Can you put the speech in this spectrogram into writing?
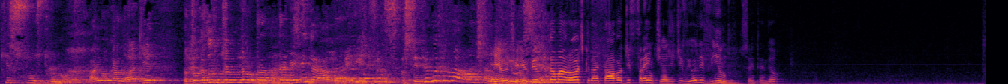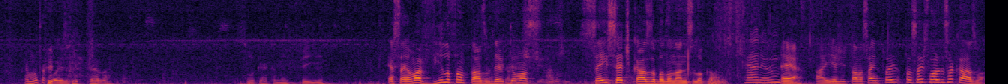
Que susto, irmão. Aí eu cano aqui. Eu tô com o turno não tá, não tá nem ligado. Você pegou de camarote também, Eu e o Felipe você? vimos camarote, que nós tava de frente. A gente viu ele vindo. Você entendeu? É muita coisa. Esse lugar também é feio? Essa aí é uma vila fantasma. Deve ter umas seis, sete casas abandonadas nesse local. Caramba. É, aí a gente tava saindo pra, pra sair fora dessa casa, ó.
